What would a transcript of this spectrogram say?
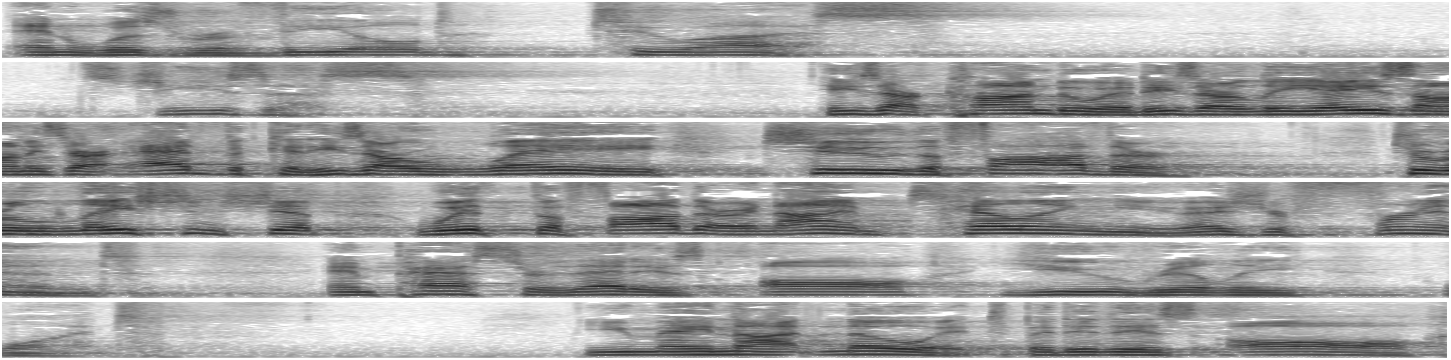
and was revealed to us. It's Jesus. He's our conduit, He's our liaison, He's our advocate, He's our way to the Father to relationship with the Father. And I am telling you, as your friend and pastor, that is all you really want. You may not know it, but it is all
